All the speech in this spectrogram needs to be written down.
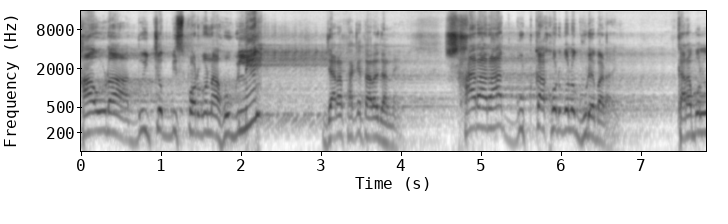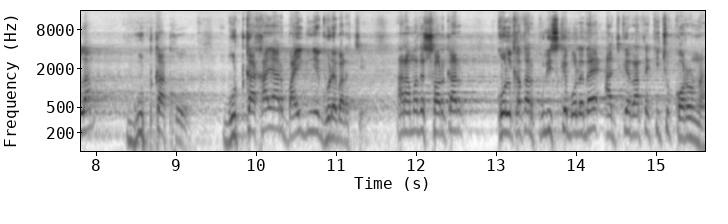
হাওড়া, দুই চব্বিশ পরগনা, হুগলি, যারা থাকে তারা জানে। সারা রাত গুটকা খোরগুলো ঘুরে বেড়ায়। কারা বললাম? গুটকা খোর। গুটকা খায় আর বাইক নিয়ে ঘুরে বেড়াচ্ছে। আর আমাদের সরকার কলকাতার পুলিশকে বলে দেয়, আজকে রাতে কিছু করো না।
